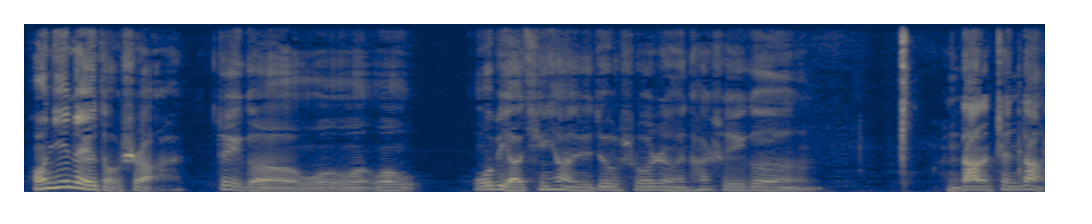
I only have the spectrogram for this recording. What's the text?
黄金这个走势啊，这个我我我我比较倾向于就是说认为它是一个很大的震荡，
